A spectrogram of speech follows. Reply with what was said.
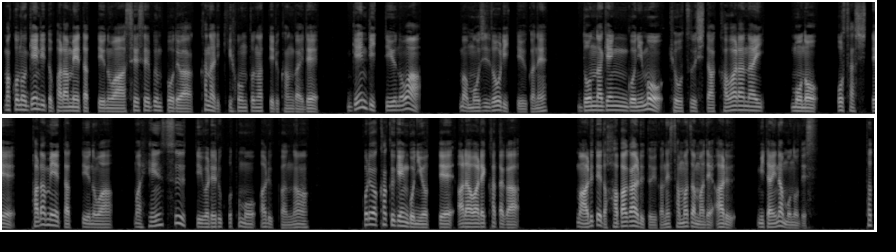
まあ、この原理とパラメータっていうのは生成文法ではかなり基本となっている考えで原理っていうのは、まあ、文字通りっていうかねどんな言語にも共通した変わらないものを指してパラメータっていうのは、まあ、変数って言われることもあるかなこれは各言語によって現れ方が、まあ、ある程度幅があるというかね様々であるみたいなものです。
